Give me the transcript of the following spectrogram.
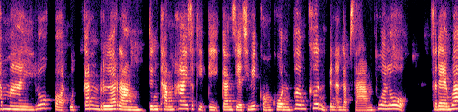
ทำไมโรคปอดอุดกั้นเรื้อรัง จึงทำให้สถิติการเสียชีวิตของคนเพิ่มขึ้นเป็นอันดับสามทั่วโลก แสดงว่า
